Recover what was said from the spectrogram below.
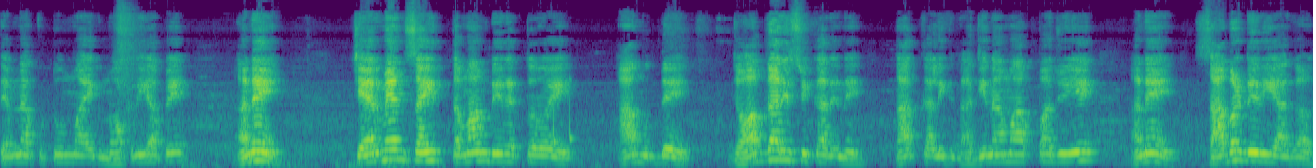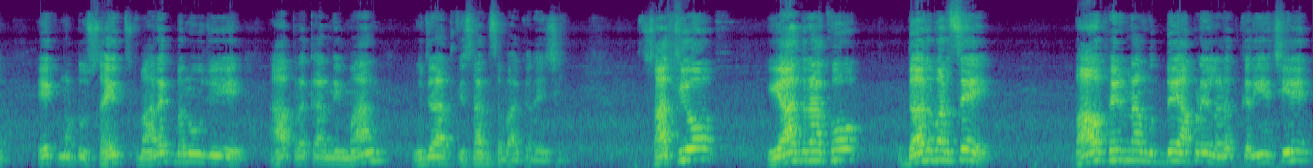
તેમના કુટુંબમાં એક નોકરી આપે અને ચેરમેન સહિત તમામ ડિરેક્ટરોએ આ મુદ્દે જવાબદારી સ્વીકારીને તાત્કાલિક રાજીનામા આપવા જોઈએ અને સાબર ડેરી આગળ એક મોટું શહીદ સ્મારક બનવું જોઈએ આ પ્રકારની માંગ ગુજરાત કિસાન સભા કરે છે. સાથીઓ, યાદ રાખો, દર વર્ષે ભાવફેરના મુદ્દે આપણે લડત કરીએ છીએ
